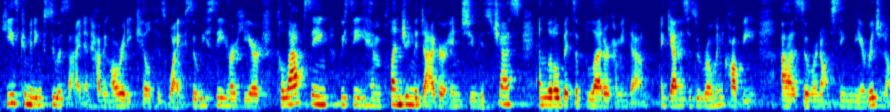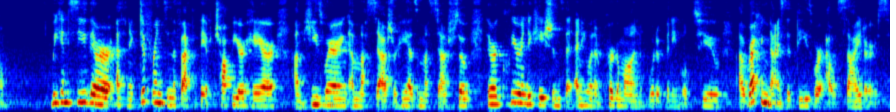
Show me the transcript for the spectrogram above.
he's committing suicide and having already killed his wife. So we see her here collapsing. We see him plunging the dagger into his chest, and little bits of blood are coming down. Again, this is a Roman copy, uh, so we're not seeing the original. We can see their ethnic difference in the fact that they have choppier hair. Um, he's wearing a mustache or he has a mustache. So there are clear indications that anyone at Pergamon would have been able to uh, recognize that these were outsiders.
